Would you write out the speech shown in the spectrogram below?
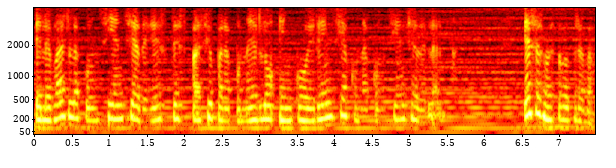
elevar la conciencia de este espacio para ponerlo en coherencia con la conciencia del alma. Ese es nuestro trabajo.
